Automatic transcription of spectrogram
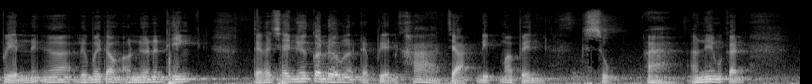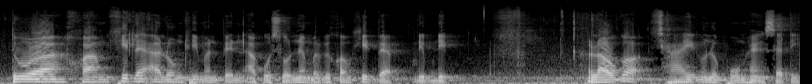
เปลี่ยนเนื้อ หรือไม่ต้องเอาเนื้อนั้นทิ้ง แต่ก็ใช้เนื้อก็เดิมแหละแต่เปลี่ยนค่าจากดิบมาเป็นสุกอ่าอันนี้เหมือนกันตัวความคิดและอารมณ์ที่มันเป็นอกุศลเนี่ยมันเป็นความคิดแบบดิบๆ เราก็ใช้อุณหภูมิแห่งสติ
